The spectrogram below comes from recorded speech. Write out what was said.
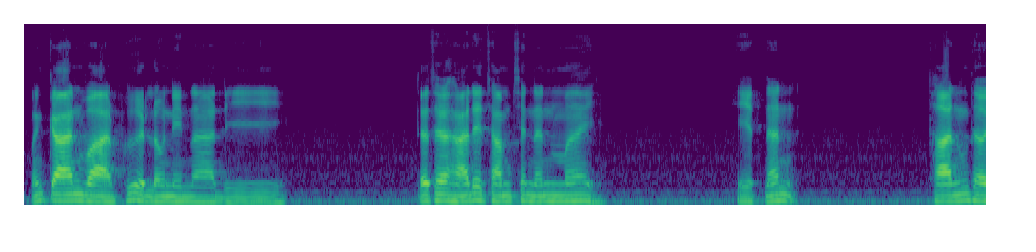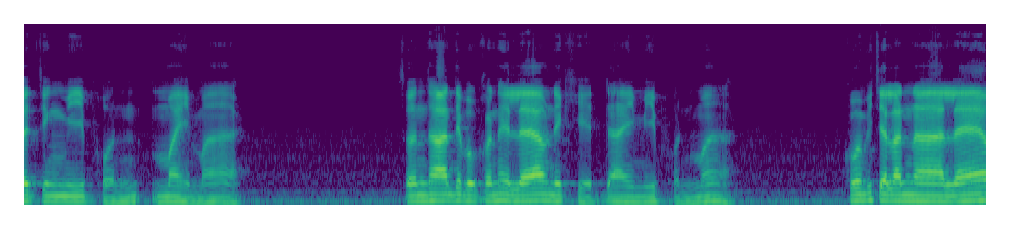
เหมือนการหว่านพืชลงในนาดี แต่เธอหาได้ทำเช่นนั้นไม่ เหตุนั้น ทานของเธอจึงมีผลไม่มาก ส่วนทานที่บุคคลให้แล้วในเขตใดมีผลมาก ควรพิจารณาแล้ว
